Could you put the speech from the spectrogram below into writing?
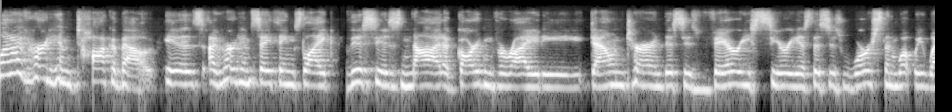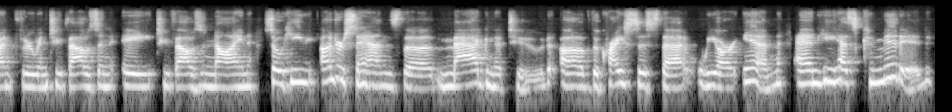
What I've heard him talk about is I've heard him say things like, this is not a garden variety downturn. This is very serious. This is worse than what we went through in 2008, 2009. So he understands the magnitude of the crisis that we are in. And he has committed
